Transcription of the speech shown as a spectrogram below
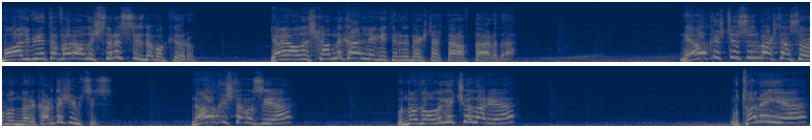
Mağlubiyete falan alıştınız siz de bakıyorum. Yani alışkanlık haline getirdi Beşiktaş taraftarı da. Ne alkışlıyorsunuz maçtan sonra bunları kardeşim siz? Ne alkışlaması ya? Bunlar dalga geçiyorlar ya. Utanın ya.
